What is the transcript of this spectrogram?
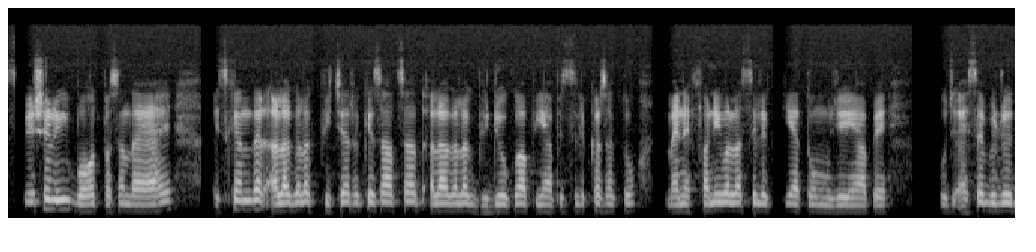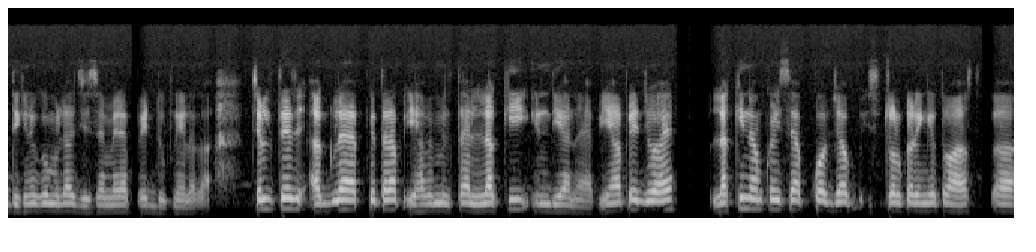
स्पेशली बहुत पसंद आया है, इसके अंदर अलग अलग फीचर के साथ साथ अलग अलग वीडियो को आप यहाँ पे सिलेक्ट कर सकते हो, मैंने फ़नी वाला सिलेक्ट किया तो मुझे यहाँ पे कुछ ऐसा वीडियो दिखने को मिला जिससे मेरा पेट दुखने लगा। चलते अगला ऐप की तरफ़, यहाँ पे मिलता है लकी इंडियन ऐप यहाँ पे जो है लकी नाम का इसे आपको जब इंस्टॉल करेंगे तो आपका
